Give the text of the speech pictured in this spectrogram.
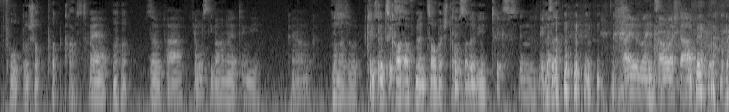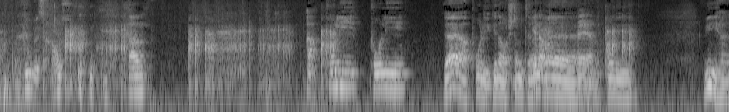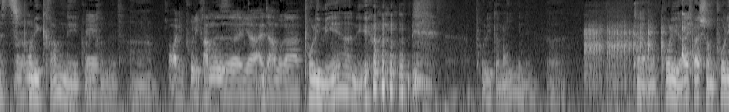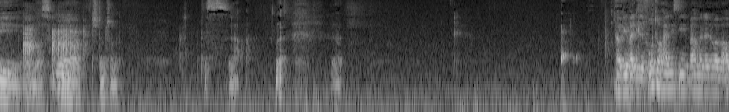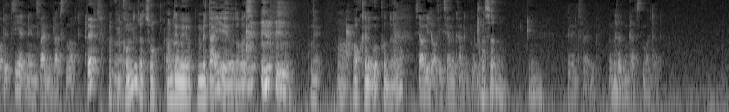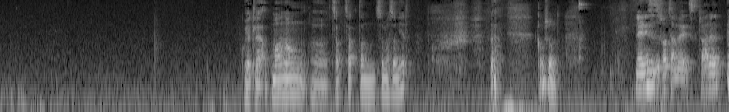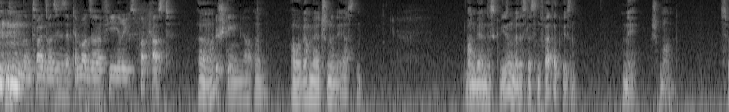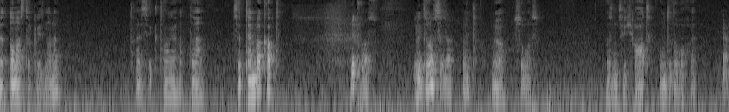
Photoshop Podcast. Ja, ja. Aha. So ein paar Jungs, die machen halt irgendwie, keine Ahnung, nochmal so Klick und jetzt gerade auf meinen Zauberstab, Tipps oder wie? Tricks in genau. Also, Reibe meinen Zauberstab und du bist raus. ähm, Ah, Poli, Poli, Ja, ja, Poly, genau, stimmt. Ja. Genau. Äh, Ja, ja. Poly. Wie heißt's? Mhm. Polygramm? Nee, Polygramm nicht. Ah. oh, die Polygramm ist äh, hier alte Hamburger. Polymer? Nee. Polygamie? Nee. Äh, Keine Ahnung. Poly, ja, ich weiß schon. Poly irgendwas. Ja, ja, stimmt schon. Das, ja. Auf jeden Fall diese Foto-Heinis, die haben wir dann immer behauptet, sie hätten den zweiten Platz gemacht. Echt? Wie kommen die dazu? Haben die eine Medaille oder was? Nee. Ah, auch keine Urkunde, oder? Ist ja auch nicht offiziell bekannt gegeben, Achso. wer den zweiten und dritten Platz gemacht hat. Ja, gleich Abmahnung, äh, zack, zack, dann sind wir saniert. Komm schon. Naja, nichtsdestotrotz haben wir jetzt gerade am 22. September unser vierjähriges Podcast Ja. bestehen gehabt. Aber wir haben ja jetzt schon den ersten. Wann wäre denn das gewesen? Wäre das letzten Freitag gewesen? Nee, Schmarrn. Das wäre Donnerstag gewesen, oder? 30 Tage hat der September gehabt. Mittwochs. Mittwochs? gesagt. Nicht? Ja, sowas. Das ist natürlich hart unter der Woche. Ja.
